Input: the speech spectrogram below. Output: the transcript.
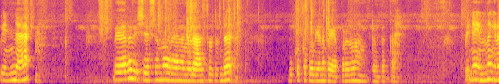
പിന്നെ വേറെ വിശേഷം എന്ന് പറയാനൊന്നുമില്ല ലാൻസോട്ടിന്റെ ബുക്കൊക്കെ പൊതിയണ പേപ്പറുകളാണ് കേട്ടോ ഇതൊക്കെ. പിന്നെ ഇന്നിങ്ങനെ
